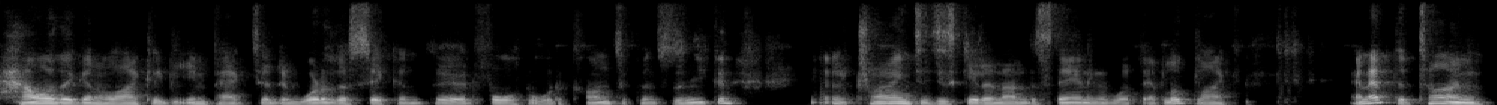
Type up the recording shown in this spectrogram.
How are they going to likely be impacted and what are the second third fourth order consequences? And you can you know trying to just get an understanding of what that looked like. And at the time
